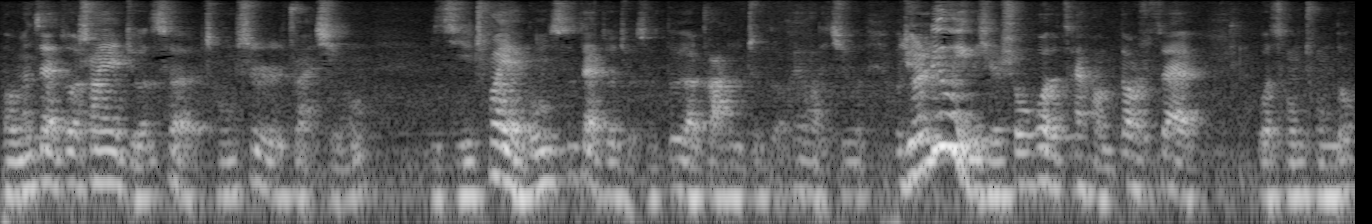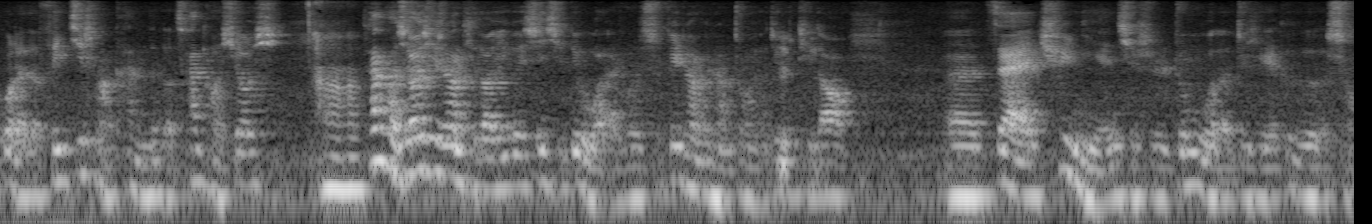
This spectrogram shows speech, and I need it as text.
我们在做商业决策、城市转型以及创业公司在做决策，都要抓住这个很好的机会。我觉得另一个其实收获的采访，倒是在我从成都过来的飞机上看的那个参考消息。啊参考消息上提到一个信息，对我来说是非常非常重要，就是提到，呃，在去年其实中国的这些各个省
